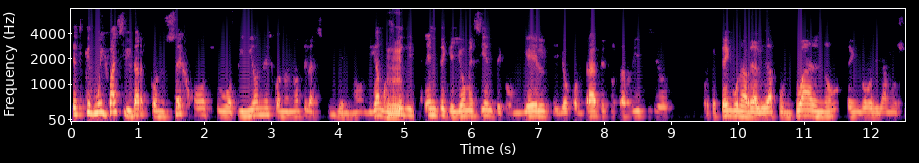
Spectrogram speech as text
es que es muy fácil dar consejos u opiniones cuando no te las piden, ¿no? Digamos, es diferente que yo me siente con Miguel, que yo contrate tus servicios, porque tengo una realidad puntual, ¿no? Tengo, digamos,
